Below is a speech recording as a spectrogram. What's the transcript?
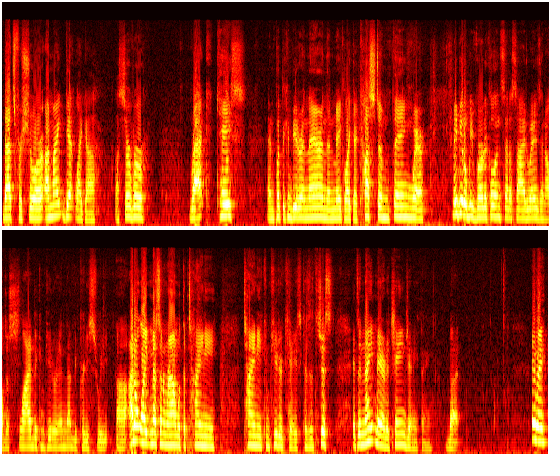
That's for sure. I might get like a, a server rack case and put the computer in there and then make like a custom thing where maybe it'll be vertical instead of sideways and I'll just slide the computer in. That'd be pretty sweet. Uh, I don't like messing around with the tiny, tiny computer case because it's just, it's a nightmare to change anything. But anyway,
